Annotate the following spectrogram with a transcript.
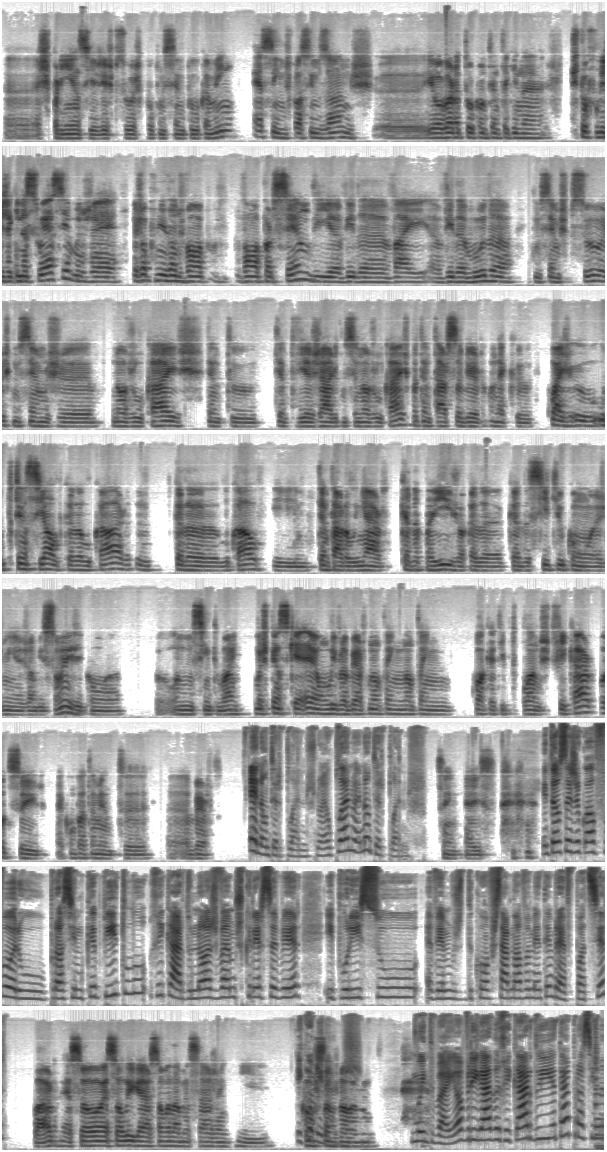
as experiências e as pessoas que vou conhecendo pelo caminho é assim, nos próximos anos, uh, eu agora estou contente aqui na. Estou feliz aqui na Suécia, mas é, as oportunidades vão, vão aparecendo e a vida vai, a vida muda. Conhecemos pessoas, conhecemos uh, novos locais, tento, tento viajar e conhecer novos locais para tentar saber onde é que quais o, o potencial de cada lugar, cada local e tentar alinhar cada país ou cada, cada sítio com as minhas ambições e com a, onde me sinto bem, mas penso que é um livro aberto, não tem, não tem qualquer tipo de planos de ficar ou de sair, é completamente uh, aberto. é não ter planos, não é? O plano é não ter planos. Sim, é isso. Então, seja qual for o próximo capítulo, Ricardo, nós vamos querer saber e por isso havemos de conversar novamente em breve, pode ser? Claro, é só, é só ligar, só mandar mensagem e, E conversamos combinamos. novamente. Muito bem, obrigada, Ricardo, e até à próxima.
